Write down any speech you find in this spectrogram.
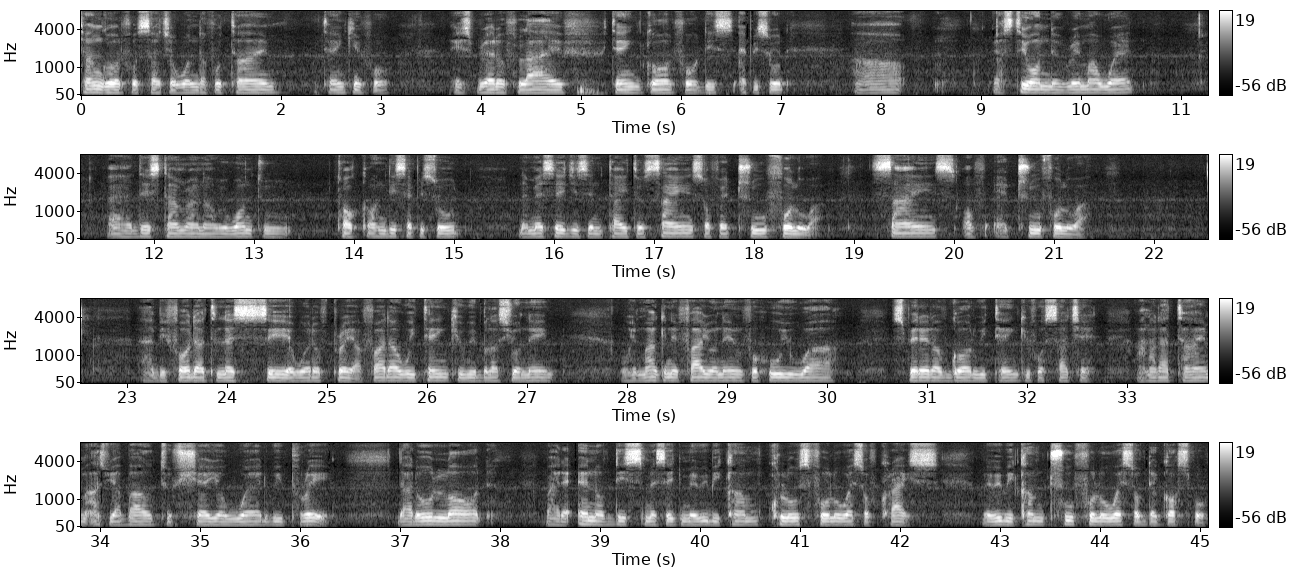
Thank God for such a wonderful time. Thank Him for His bread of life. Thank God for this episode. Uh, we are still on the Rhema word. Uh, this time right now, we want to talk on this episode. The message is entitled Signs of a True Follower. Signs of a True Follower. Uh, before that, let's say a word of prayer. Father, we thank you, we bless your name. We magnify your name for who you are. Spirit of God, we thank you for such a another time as we are about to share your word. We pray that, oh Lord, by the end of this message, may we become close followers of Christ. May we become true followers of the gospel.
